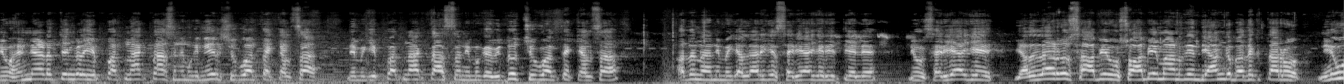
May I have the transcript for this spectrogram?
ನೀವು ಹನ್ನೆರಡು ತಿಂಗಳು ಇಪ್ಪತ್ನಾಲ್ಕು ತಾಸು ನಿಮಗೆ ನೀರು ಸಿಗುವಂಥ ಕೆಲಸ, ನಿಮಗೆ ಇಪ್ಪತ್ನಾಲ್ಕು ತಾಸು ನಿಮಗೆ ವಿದ್ಯುತ್ ಸಿಗುವಂಥ ಕೆಲಸ. ಅದನ್ನು ನಿಮಗೆಲ್ಲರಿಗೆ ಸರಿಯಾಗಿ ರೀತಿಯಲ್ಲಿ ನೀವು ಸರಿಯಾಗಿ ಎಲ್ಲರೂ ಸ್ವಾಭಿ ಸ್ವಾಭಿಮಾನದಿಂದ ಹೆಂಗೆ ಬದುಕ್ತಾರೋ ನೀವು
